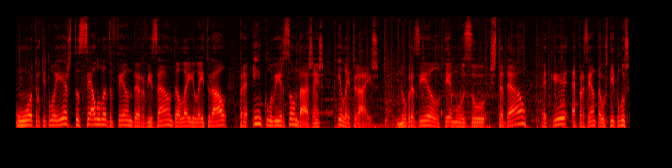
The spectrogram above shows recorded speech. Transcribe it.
Um outro título é este: Célula defende a revisão da lei eleitoral para incluir sondagens eleitorais. No Brasil, temos o Estadão que apresenta os títulos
